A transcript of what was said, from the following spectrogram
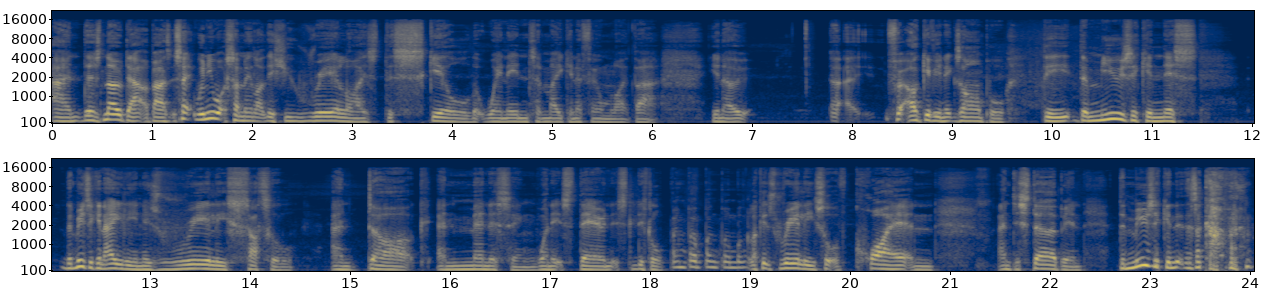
And there's no doubt about it. So when you watch something like this, you realise the skill that went into making a film like that. You know, uh, for, I'll give you an example. The the music in this, the music in Alien is really subtle and dark and menacing when it's there and it's little bang bang bang bang bang like it's really sort of quiet and and disturbing. The music in it, there's a couple of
